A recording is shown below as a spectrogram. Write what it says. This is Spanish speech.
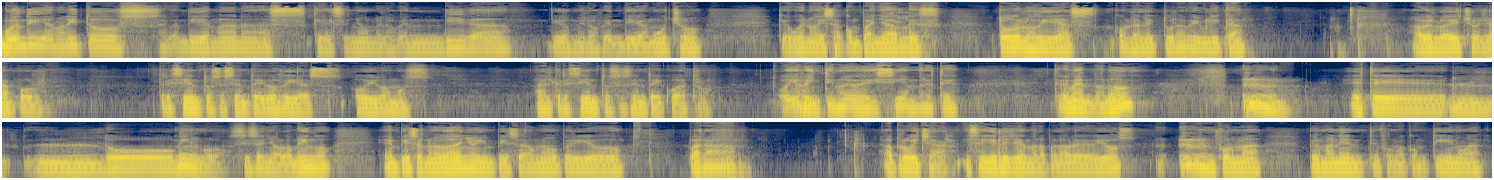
Buen día, hermanitos, buen día, hermanas, que el Señor me los bendiga, Dios me los bendiga mucho, qué bueno es acompañarles todos los días con la lectura bíblica, haberlo hecho ya por 362 días, hoy vamos al 364, hoy es 29 de diciembre, este. Tremendo, ¿no? Este domingo, sí señor, domingo, empieza el nuevo año y empieza un nuevo periodo para aprovechar y seguir leyendo la palabra de Dios en forma permanente, en forma continua.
